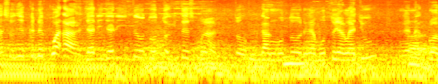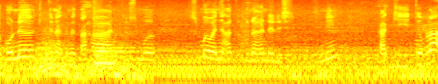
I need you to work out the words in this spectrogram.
maksudnya kena kuat lah. Jari-jari kita otot-otot kita semua lah. untuk pegang motor dengan motor yang laju dengan nak keluar corner kita nak kena tahan. Itu semua semua banyak kegunaan dari sini. Kaki kita pula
